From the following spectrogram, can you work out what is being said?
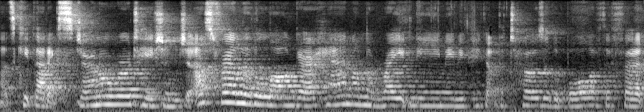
Let's keep that external rotation just for a little longer. Hand on the right knee, maybe pick up the toes or the ball of the foot.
